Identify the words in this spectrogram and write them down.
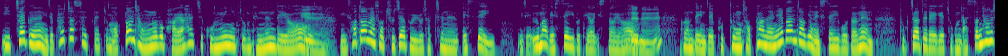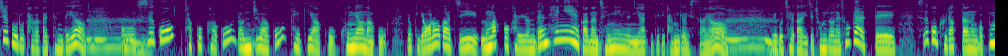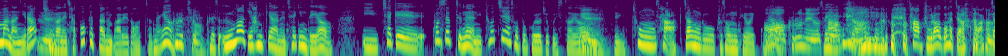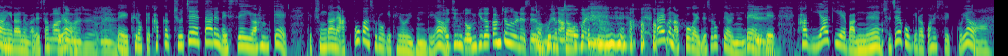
이 책은 이제 펼쳤을 때 좀 어떤 장르로 봐야 할지 고민이 좀 됐는데요. 예. 이 서점에서 주제 분류 자체는 에세이, 이제 음악 에세이로 되어 있어요. 네네. 그런데 이제 보통 접하는 일반적인 에세이보다는 독자들에게 조금 낯선 형식으로 다가갈 텐데요. 음. 어, 쓰고 작곡하고 연주하고 대기하고 공연하고 이렇게 여러 가지 음악과 관련된 행위에 관한 재미있는 이야기들이 담겨 있어요. 음. 그리고 제가 이제 좀 전에 소개할 때 쓰고 그렸다는 것뿐만 아니라 네. 중간에 작곡했다는 말을 넣었잖아요. 그렇죠. 그래서 음악이 함께하는 책인데요. 이 책의 콘셉트는 이 표지에서 도 보여주고 있어요. 예. 네, 총 4악장으로 구성이 되어 있고요. 아, 그러네요. 4악장. 네. 4부라고 하지 않고 악장이라는 말을 썼고요. 맞아요, 맞아요. 예. 네, 그렇게 각각 주제에 따른 에세이와 함께 중간에 악보가 수록이 되어 있는데요. 저 지금 넘기다 깜짝 놀랐어요. 어, 왜 악보가 있나? 짧은 악보가 이제 수록되어 있는데 예. 이게 각 이야기에 맞는 주제곡이라고 할 수 있고요. 아하.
